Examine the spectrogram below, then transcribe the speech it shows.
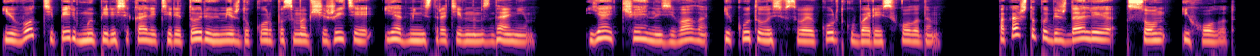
И вот теперь мы пересекали территорию между корпусом общежития и административным зданием. Я отчаянно зевала и куталась в свою куртку, борясь с холодом. Пока что побеждали сон и холод.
